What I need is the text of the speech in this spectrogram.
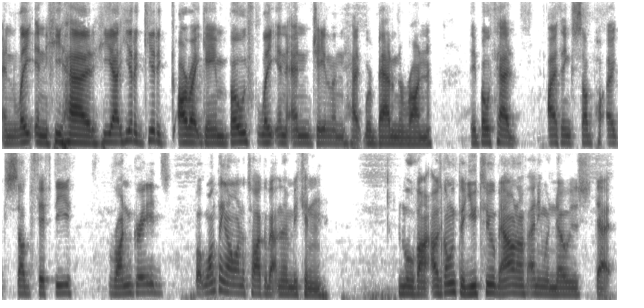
and Leighton he had he had he had a, a all right game. Both Leighton and Jaylon had were bad in the run. They both had I think sub like sub fifty run grades. But one thing I want to talk about, and then we can move on. I was going through YouTube, and I don't know if anyone knows that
